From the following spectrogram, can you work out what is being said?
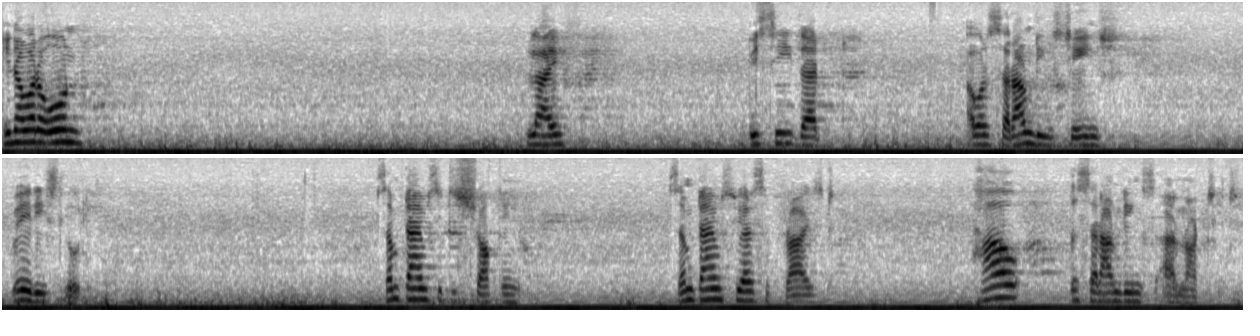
In our own life, we see that our surroundings change very slowly. Sometimes it is shocking. Sometimes we are surprised how the surroundings are not changing.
